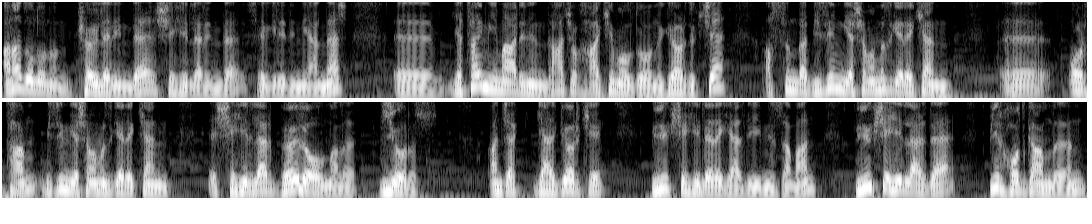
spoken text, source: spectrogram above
Anadolu'nun köylerinde, şehirlerinde sevgili dinleyenler e, yatay mimarinin daha çok hakim olduğunu gördükçe aslında bizim yaşamamız gereken e, ortam, bizim yaşamamız gereken e, şehirler böyle olmalı diyoruz. Ancak gel gör ki büyük şehirlere geldiğimiz zaman büyük şehirlerde bir hodgamlığın,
